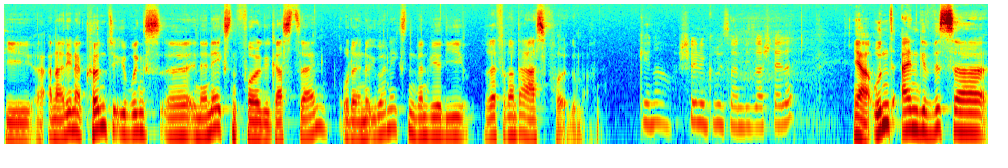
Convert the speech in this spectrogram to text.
Die Annalena könnte übrigens äh, in der nächsten Folge Gast sein oder in der übernächsten, wenn wir die Referendarsfolge machen. Genau. Schöne Grüße an dieser Stelle. Ja, und ein gewisser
